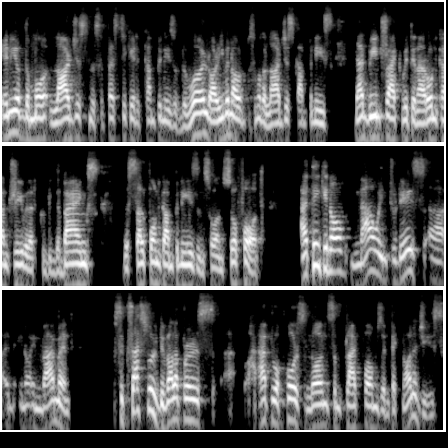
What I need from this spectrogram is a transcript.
any of the more largest and the sophisticated companies of the world or even some of the largest companies that we interact with in our own country whether it could be the banks the cell phone companies and so on and so forth I think you know now in today's uh, you know environment, successful developers uh, have to of course learn some platforms and technologies.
